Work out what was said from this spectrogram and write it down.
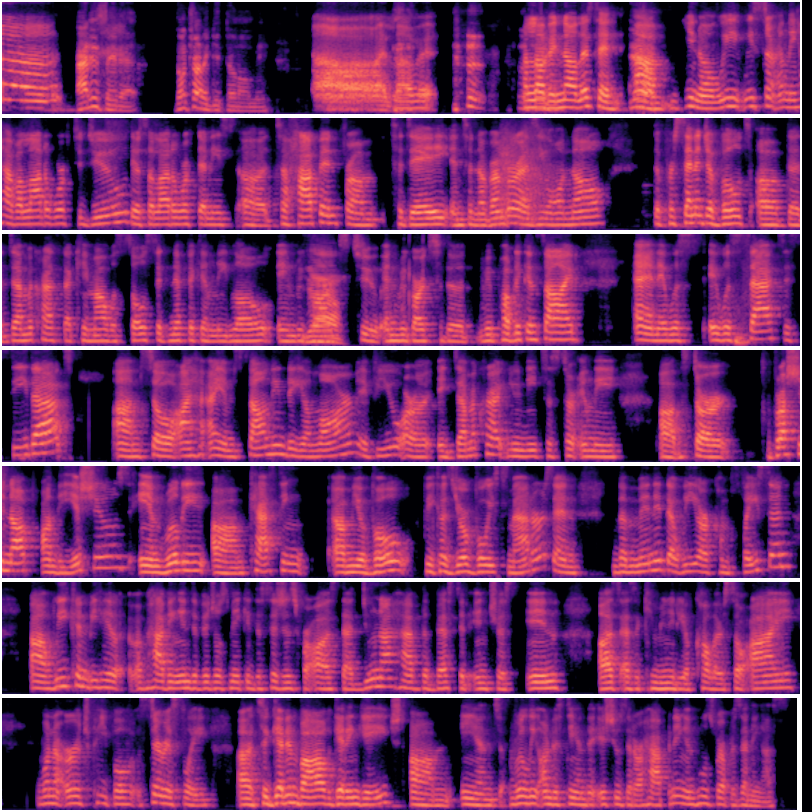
I didn't say that. Don't try to get that on me. Oh, I love it. I love it. No, listen, Yeah. um, you know, we we certainly have a lot of work to do. There's a lot of work that needs uh, to happen from today into November, as you all know. The percentage of votes of the Democrats that came out was so significantly low in regards to in regards to the Republican side, and it was it was sad to see that. Um, so I, I am sounding the alarm. If you are a Democrat, you need to certainly um, start brushing up on the issues and really um, casting um, your vote because your voice matters. And the minute that we are complacent, uh, we can be ha- having individuals making decisions for us that do not have the vested interest in us as a community of color. So I want to urge people seriously uh, to get involved, get engaged, um, and really understand the issues that are happening and who's representing us.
